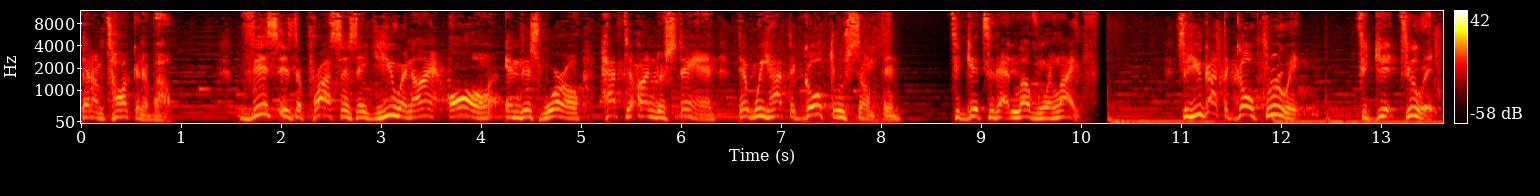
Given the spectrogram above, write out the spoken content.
that I'm talking about. This is the process that you and I all in this world have to understand that we have to go through something to get to that level in life. So you got to go through it to get to it.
